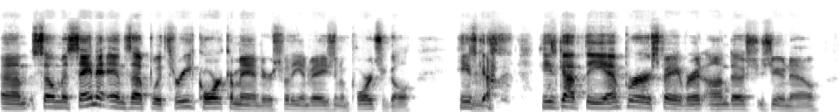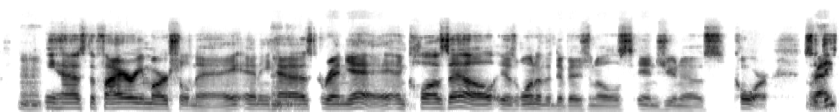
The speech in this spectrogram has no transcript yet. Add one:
Um, so Massena ends up with three corps commanders for the invasion of Portugal. He's mm-hmm. got he's got the emperor's favorite Andoche Junot. Mm-hmm. He has the fiery Marshal Ney, and he mm-hmm. has Reynier, and Clauzel is one of the divisionals in Junot's corps. So right. these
